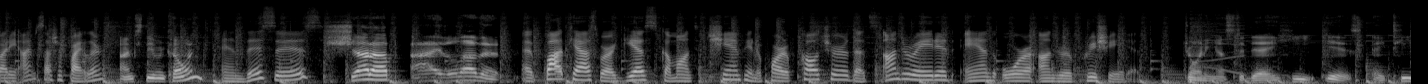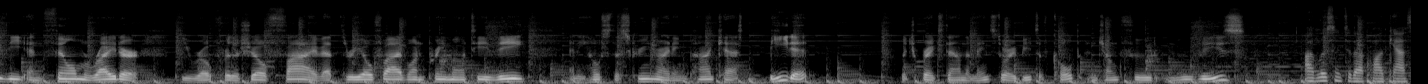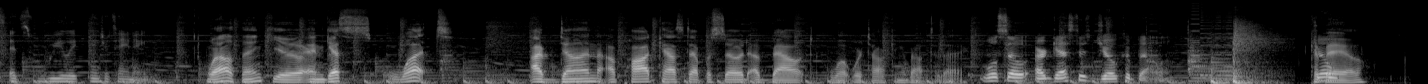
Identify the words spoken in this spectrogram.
everybody. I'm Sasha Feiler, I'm Stephen Cohen. and this is Shut up. I love it. a podcast where our guests come on to champion a part of culture that's underrated and or underappreciated. Joining us today, he is a TV and film writer. He wrote for the show 5 at 305 on Primo TV, and he hosts the screenwriting podcast Beat It, which breaks down the main story beats of cult and junk food movies. I've listened to that podcast. It's really entertaining. Well, thank you. And guess what? I've done a podcast episode about what we're talking about today. Well, so our guest is Joe Cabello. Joe- Cabello.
